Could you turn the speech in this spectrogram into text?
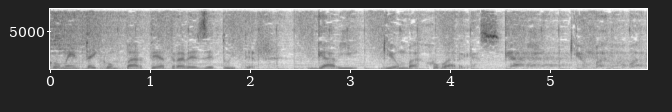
Comenta y comparte a través de Twitter. Gaby-Vargas. Gaby-Vargas.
